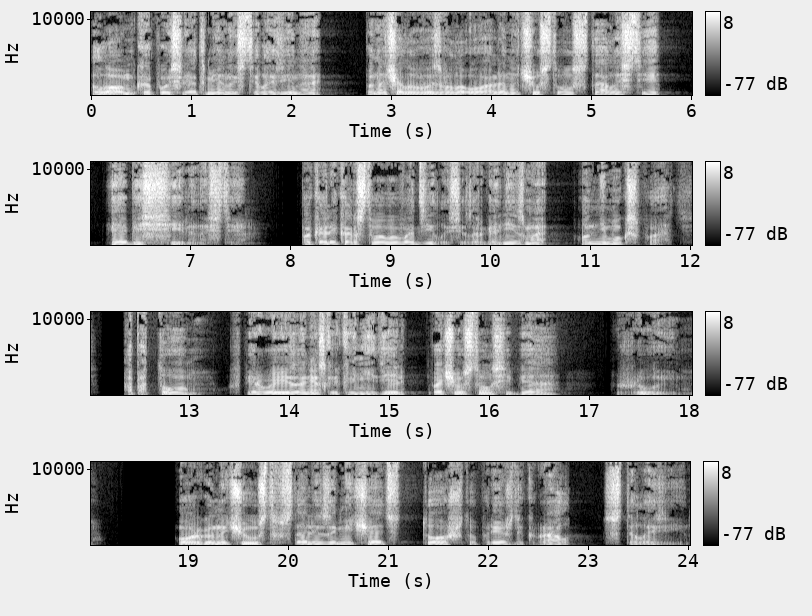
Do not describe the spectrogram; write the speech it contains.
Ломка после отмены стелозина поначалу вызвала у Алина чувство усталости и обессиленности. Пока лекарство выводилось из организма, он не мог спать. А потом, впервые за несколько недель, почувствовал себя живым. Органы чувств стали замечать то, что прежде крал стелозин.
